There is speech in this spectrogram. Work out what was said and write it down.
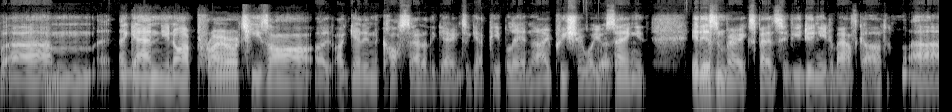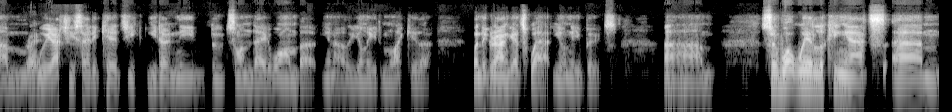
Um, mm-hmm. Again, you know, our priorities are, are, are getting the costs out of the game to get people in. And I appreciate what right. you're saying. It, it isn't very expensive. You do need a mouth guard. Um, right. We actually say to kids, you, you don't need boots on day one, but you know, you'll need them like either when the ground gets wet, you'll need boots. Mm-hmm. Um, so what we're looking at um,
